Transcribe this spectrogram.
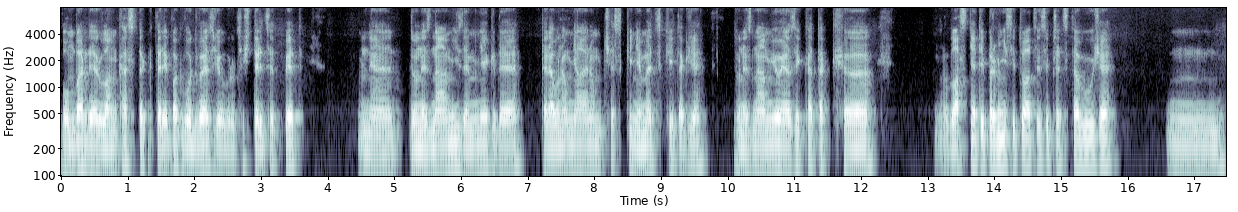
bombardéru Lancaster, který pak odvez že v roce 45 ne, do neznámé země, kde teda ona uměla jenom česky, německy, takže do neznámého jazyka, tak eh, vlastně ty první situace si představuju, že mm,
